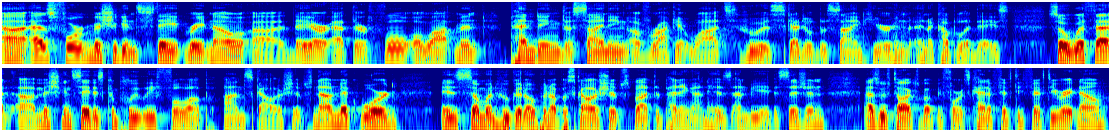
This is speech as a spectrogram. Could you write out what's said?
Uh, as for Michigan State, right now uh, they are at their full allotment pending the signing of Rocket Watts, who is scheduled to sign here in, in a couple of days. So, with that, uh, Michigan State is completely full up on scholarships. Now, Nick Ward is someone who could open up a scholarship spot depending on his NBA decision. As we've talked about before, it's kind of 50 50 right now,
